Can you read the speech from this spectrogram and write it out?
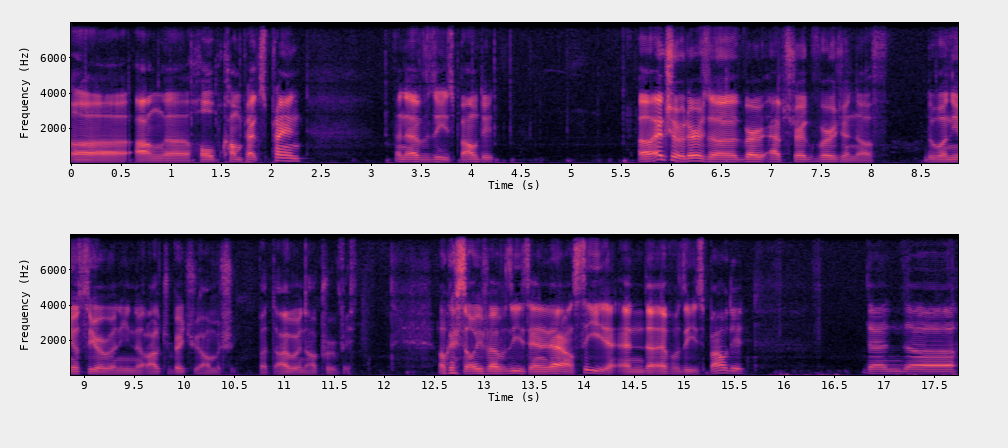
uh, on a whole complex plane and f is bounded. Uh, actually, there's a very abstract version of the Liouville theorem in algebraic geometry, but I will not prove it. Okay, so if f of z is analytic on C and uh, f of z is bounded, then the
